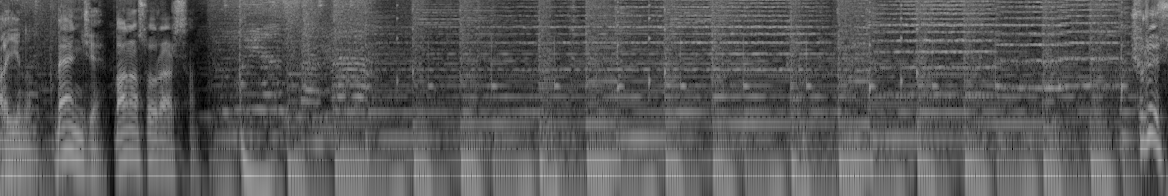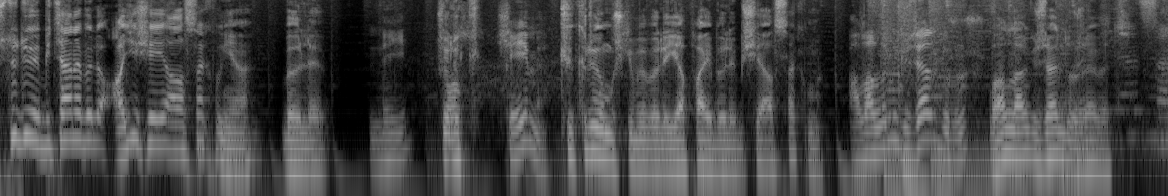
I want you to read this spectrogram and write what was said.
Ayının. Bence bana sorarsan. Şuraya stüdyoya bir tane böyle ayı şeyi alsak mı ya? Böyle neyi? Şöyle O şeyi mi? kükürüyormuş gibi böyle yapay böyle bir şey alsak mı? Alalım güzel durur. Vallahi güzel durur evet. sana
